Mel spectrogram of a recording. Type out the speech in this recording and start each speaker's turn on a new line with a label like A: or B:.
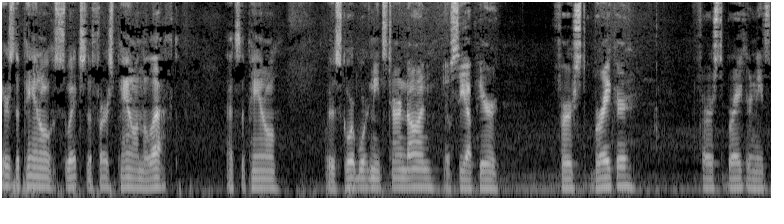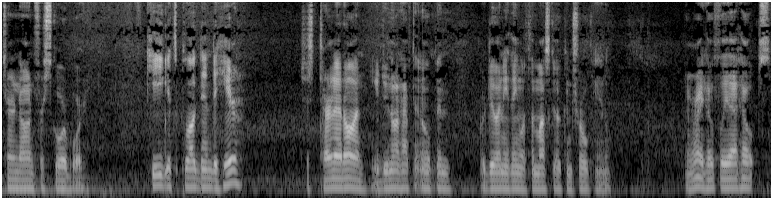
A: Here's the panel switch, the first panel on the left. That's the panel where the scoreboard needs turned on. You'll see up here, first breaker. First breaker needs turned on for scoreboard. Key gets plugged into here. Just turn that on. You do not have to open or do anything with the Musco control panel. All right, hopefully that helps.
